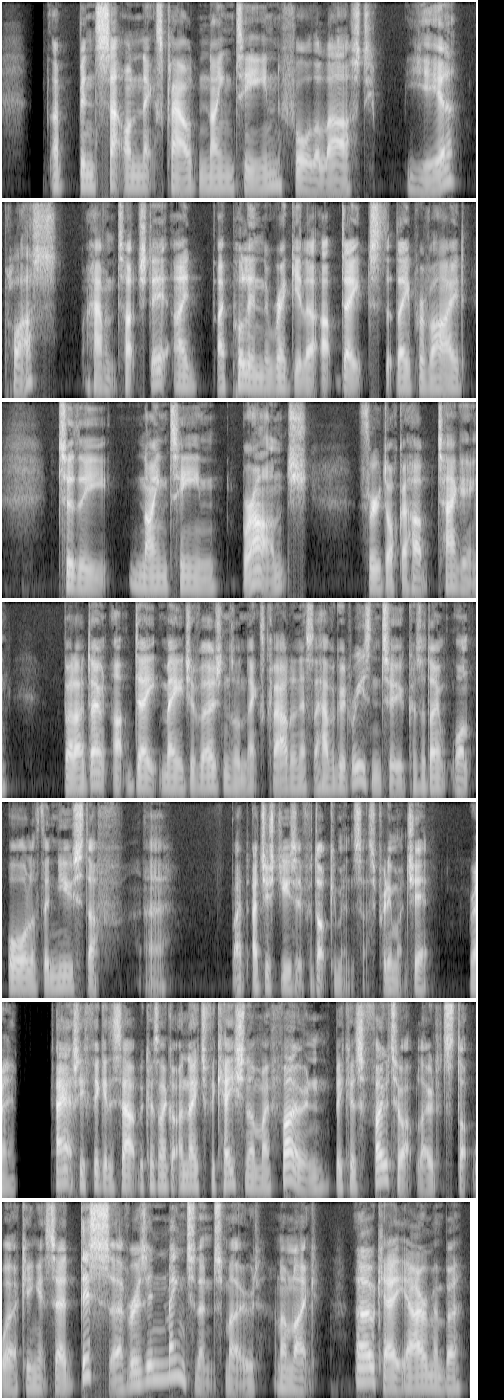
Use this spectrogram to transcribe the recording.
I've been sat on Nextcloud 19 for the last year plus. I haven't touched it. I, I pull in the regular updates that they provide to the 19 branch through Docker Hub tagging, but I don't update major versions on Nextcloud unless I have a good reason to, because I don't want all of the new stuff uh, I, I just use it for documents. That's pretty much it. Right. I actually figured this out because I got a notification on my phone because photo upload had stopped working. It said, This server is in maintenance mode. And I'm like, Okay, yeah, I remember.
